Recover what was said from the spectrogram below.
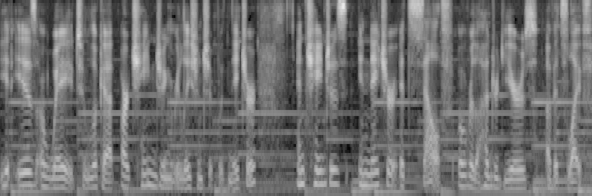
it is a way to look at our changing relationship with nature and changes in nature itself over the hundred years of its life.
